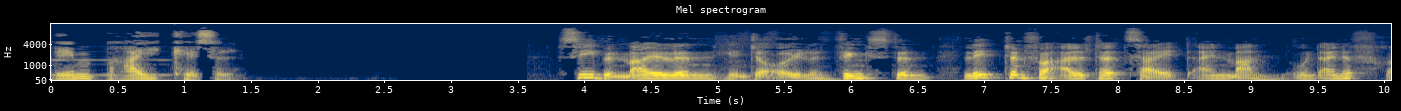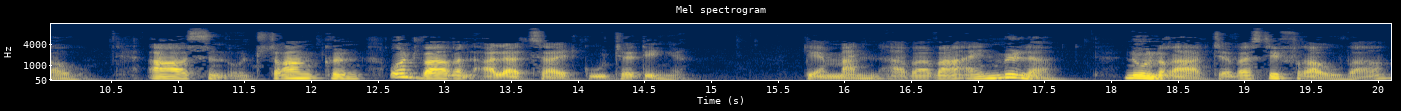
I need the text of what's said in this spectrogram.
dem Breikessel. Sieben Meilen hinter Eulenpfingsten lebten vor alter Zeit ein Mann und eine Frau, aßen und tranken und waren allerzeit guter Dinge. Der Mann aber war ein Müller. Nun rate, was die Frau war.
